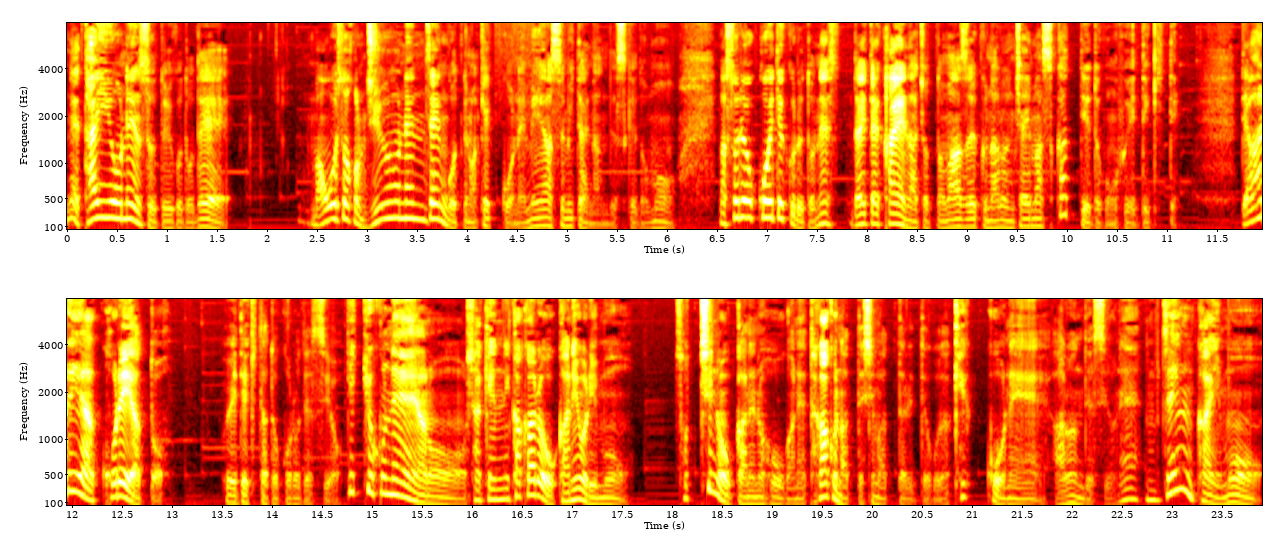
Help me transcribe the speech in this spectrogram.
ね、耐用年数ということで、まあ、およそこの10年前後っていうのは結構ね、目安みたいなんですけども、まあ、それを超えてくるとね、だいたい買えなちょっとまずくなるんちゃいますかっていうとこも増えてきて。で、あれやこれやと増えてきたところですよ。結局ね、あの、車検にかかるお金よりも、そっちのお金の方がね、高くなってしまったりってことは結構ね、あるんですよね。前回も、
